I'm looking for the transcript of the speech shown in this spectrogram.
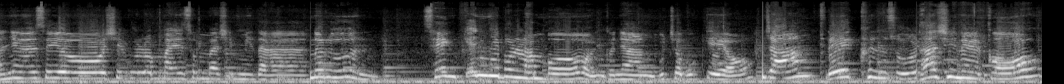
안녕하세요. 시골 엄마의 손맛입니다. 오늘은 생 깻잎을 한번 그냥 무쳐볼게요. 장, 네 큰술, 다시 낼 거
